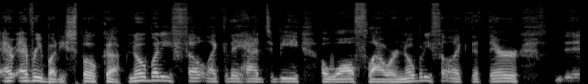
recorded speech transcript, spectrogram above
everybody spoke up. Nobody felt like they had to be a wallflower. Nobody felt like that their eh,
